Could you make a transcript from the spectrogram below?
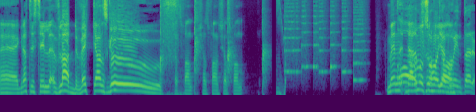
eh, grattis till Vlad, veckans goof! Känns fan, känns fan, känns fan. Men Åh, däremot så har tröttnar på jag, vinter.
